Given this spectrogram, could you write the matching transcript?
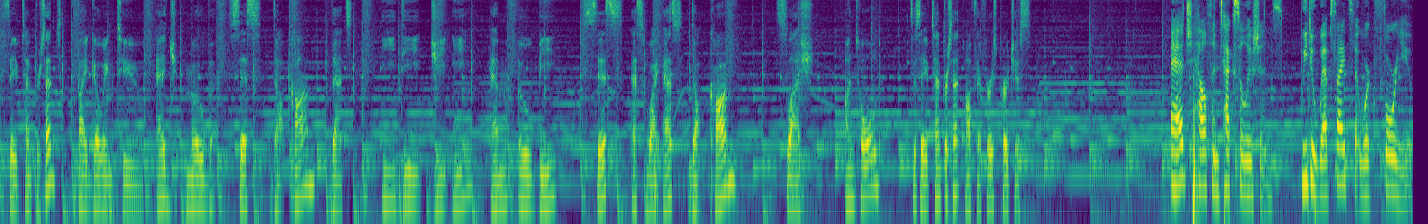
save 10% by going to edgemobsys.com. That's E D G E M O B sys, S-Y-S dot com slash untold to save 10% off their first purchase. Edge Health and Tech Solutions. We do websites that work for you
